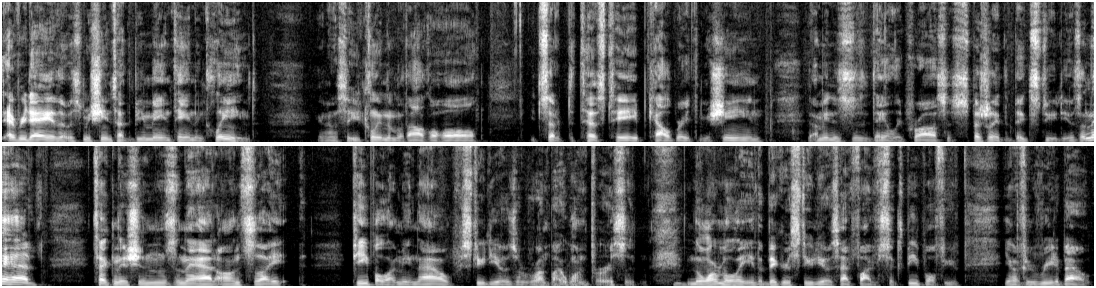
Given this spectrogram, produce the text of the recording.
every day those machines had to be maintained and cleaned. You know, so you clean them with alcohol. You'd set up the test tape, calibrate the machine. I mean, this is a daily process, especially at the big studios. And they had technicians and they had on-site people. I mean, now studios are run by one person. Mm-hmm. Normally, the bigger studios had five or six people. If you, you know, if you read about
